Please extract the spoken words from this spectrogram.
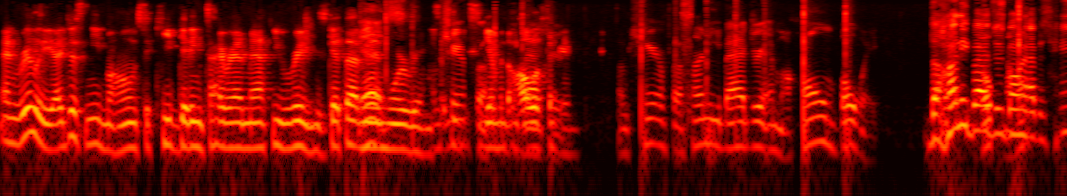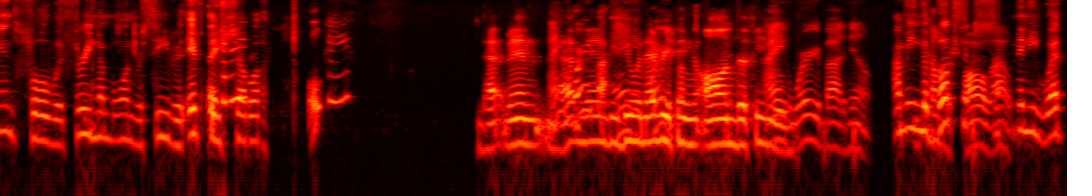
And really, I just need Mahomes to keep getting Tyrann Mathieu rings. Get that man more rings. I'm cheering for see him the Honey Hall of Badger. Fame. I'm cheering for Honey Badger and my homeboy. The Honey Badger's Mahomes. gonna have his hands full with three number one receivers if they Okay. show up. Okay. That man, that man about- be doing everything on the field. I ain't worried about him. I mean, He the coming Bucs have all so out. many wep-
